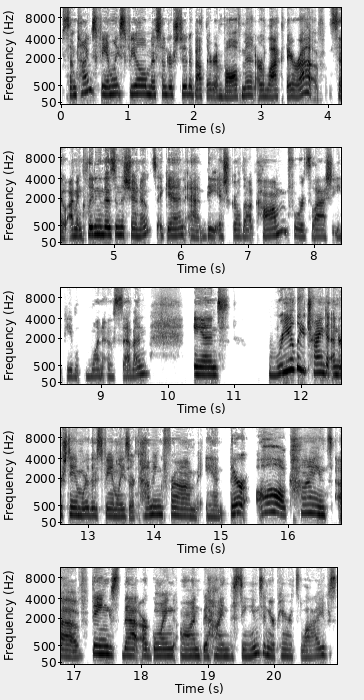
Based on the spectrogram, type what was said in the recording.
sometimes families feel misunderstood about their involvement or lack thereof. So I'm including those in the show notes again at theishgirl.com forward slash EP 107. And really trying to understand where those families are coming from. And there are all kinds of things that are going on behind the scenes in your parents' lives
